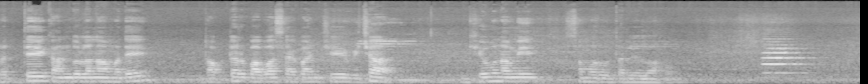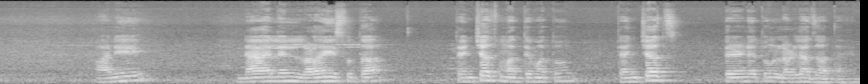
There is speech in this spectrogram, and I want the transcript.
प्रत्येक आंदोलनामध्ये डॉक्टर बाबासाहेबांचे विचार घेऊन आम्ही समोर उतरलेलो आहोत. आणि न्यायालयीन लढाईसुद्धा त्यांच्याच माध्यमातून त्यांच्याच प्रेरणेतून लढल्या जात आहे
